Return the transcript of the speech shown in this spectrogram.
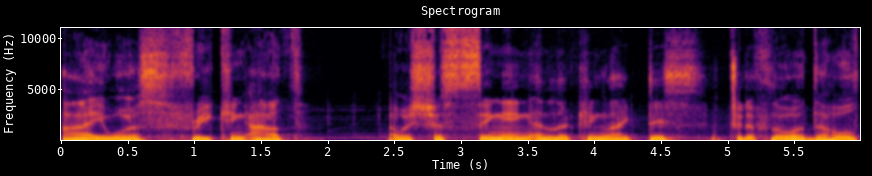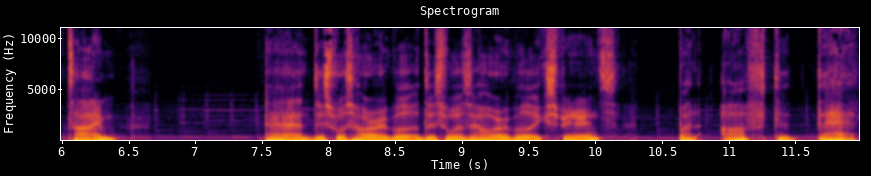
I was freaking out. I was just singing and looking like this to the floor the whole time. And this was horrible. This was a horrible experience. But after that,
